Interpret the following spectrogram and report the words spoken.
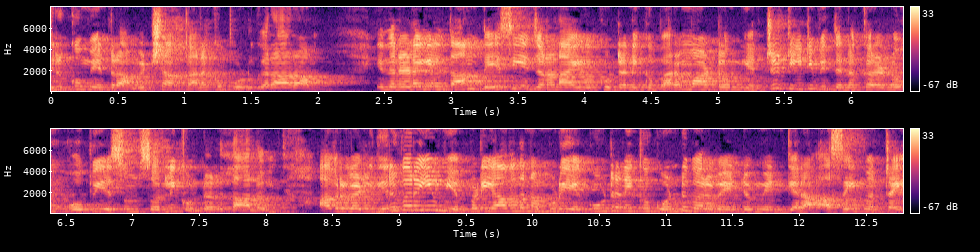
இருக்கும் என்று அமித்ஷா கணக்கு போடுகிறாராம். இந்த நிலையில் தான் தேசிய ஜனநாயக கூட்டணிக்கு வரமாட்டோம் என்று டிடிவி தினகரனும் ஓபிஎஸும் சொல்லிக் கொண்டிருந்தாலும் அவர்கள் இருவரையும் எப்படியாவது நம்முடைய கூட்டணிக்கு கொண்டு வர வேண்டும் என்கிற அசைன்மெண்ட்டை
